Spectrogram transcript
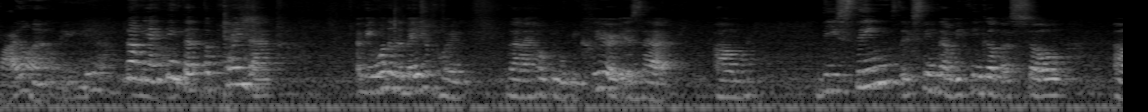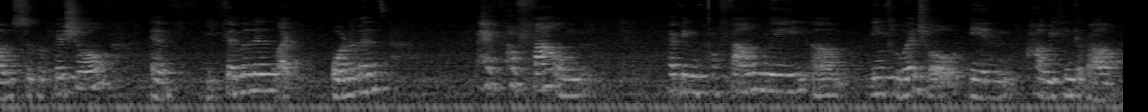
violently. Yeah. No, I mean, I think that the point that, I mean, one of the major points that I hope it will be clear is that um, these things, these things that we think of as so um, superficial and feminine, like ornaments, have profound, have been profoundly um, influential in how we think about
